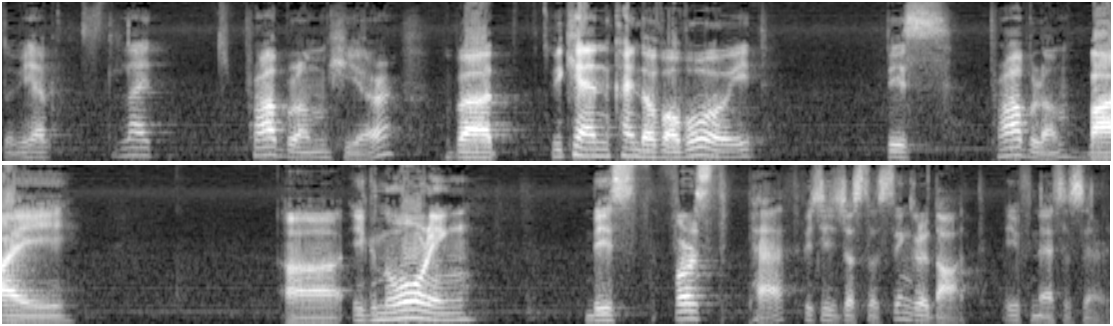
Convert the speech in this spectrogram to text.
So we have slight problem here, but we can kind of avoid this problem by uh, ignoring this first path, which is just a single dot, if necessary.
